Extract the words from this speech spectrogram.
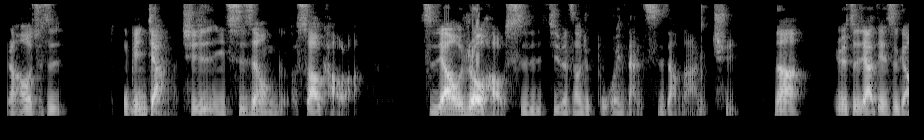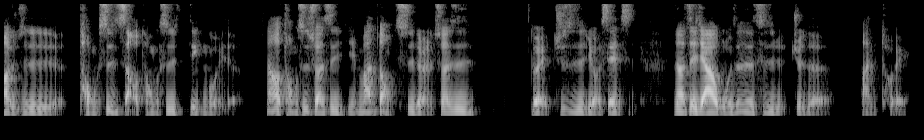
然后就是我跟你讲，其实你吃这种烧烤啦，只要肉好吃，基本上就不会难吃到哪里去。那因为这家店是刚好就是同事找同事定位的，然后同事算是也蛮懂吃的人，算是对，就是有 sense。那这家我真的是觉得蛮推。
